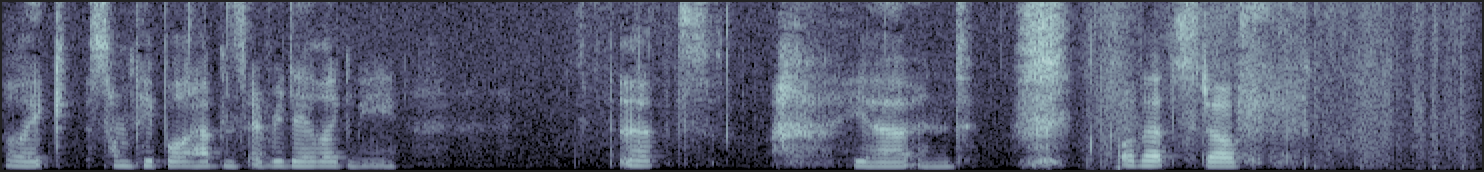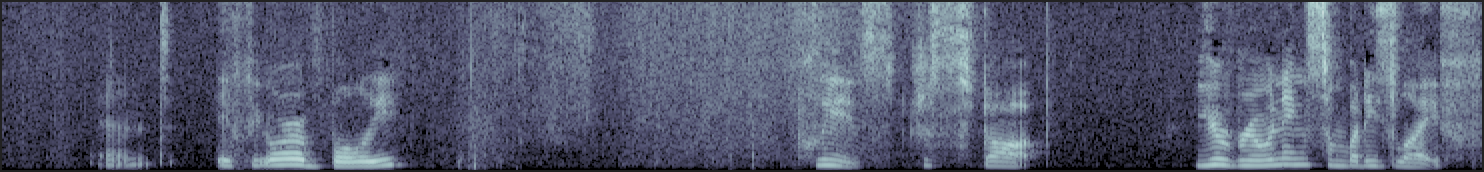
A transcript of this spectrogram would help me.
like, some people, it happens every day, like me that's yeah, and all that stuff. And if you're a bully, please just stop. You're ruining somebody's life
